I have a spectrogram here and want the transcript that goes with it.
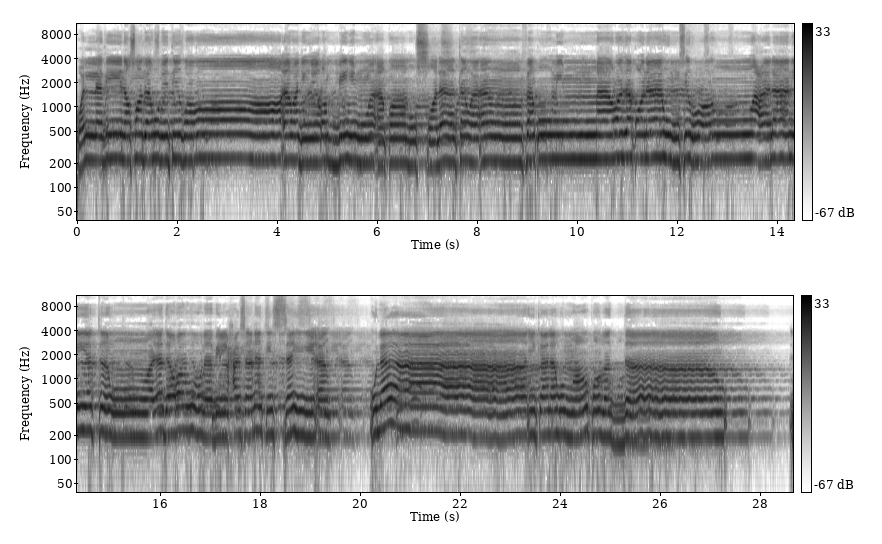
والذين صبروا ابتغاء وجه ربهم وأقاموا الصلاة وأنفقوا مما رزقناهم سرا وعلانية ويدرون بالحسنة السيئة. أولئك لهم عقبى الدار.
